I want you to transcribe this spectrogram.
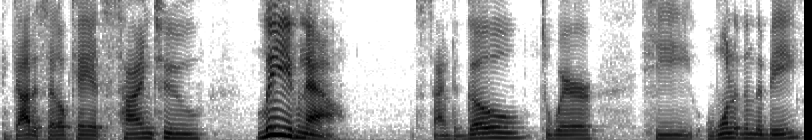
And God has said, okay, it's time to leave now. It's time to go to where He wanted them to be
